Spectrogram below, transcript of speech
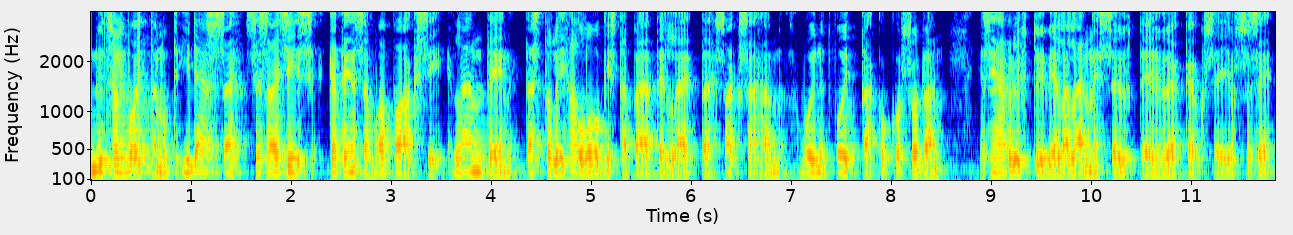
nyt se oli voittanut idässä, se sai siis kätensä vapaaksi länteen. Tästä oli ihan loogista päätellä, että Saksahan voi nyt voittaa koko sodan. Ja sehän ryhtyi vielä lännessä yhteen hyökkäykseen, jossa se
